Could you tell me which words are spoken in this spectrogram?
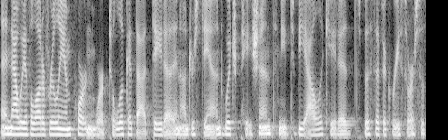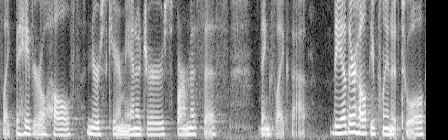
And now we have a lot of really important work to look at that data and understand which patients need to be allocated specific resources like behavioral health, nurse care managers, pharmacists, things like that. The other Healthy Planet tool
